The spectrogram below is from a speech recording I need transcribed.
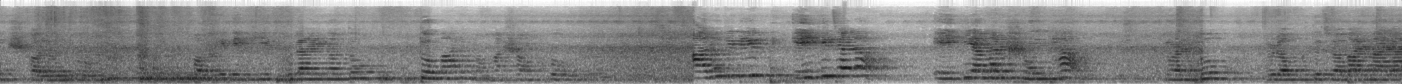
নিষ্কলঙ্ক। পথে দেখি ধুলায় নত তোমার মহাশঙ্খ। আরতি দ্বীপ এই কি জ্বালা? এই কি আমার সন্ধ্যা? মানব রক্ত জবার মালা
